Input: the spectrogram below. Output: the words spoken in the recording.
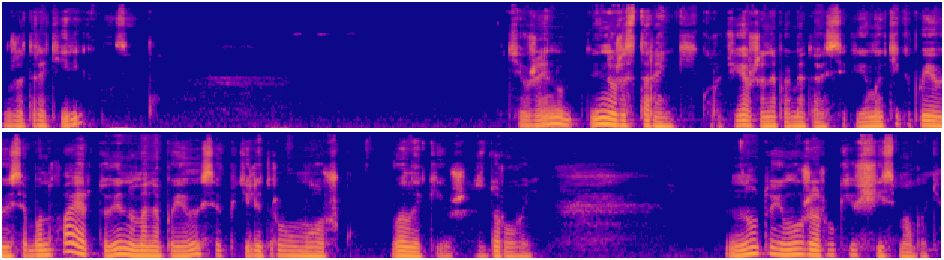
вже третій рік Чи вже ну, він вже старенький. Коротше, я вже не пам'ятаю скільки. йому. Як тільки появився Bonfire, то він у мене появився в 5-літровому горшку. Великий вже, здоровий. Ну, то йому вже років 6, мабуть.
